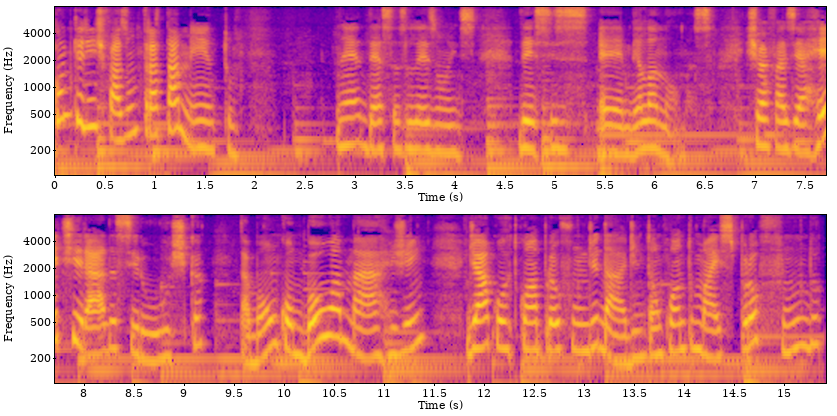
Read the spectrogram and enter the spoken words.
como que a gente faz um tratamento né, dessas lesões, desses é, melanomas? A gente vai fazer a retirada cirúrgica, tá bom? Com boa margem, de acordo com a profundidade. Então, quanto mais profundo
